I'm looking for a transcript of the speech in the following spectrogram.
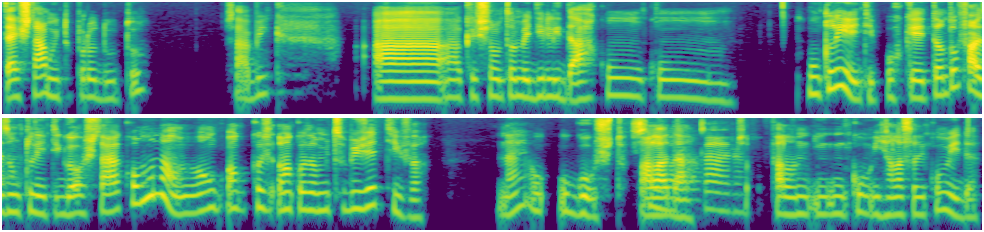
testar muito produto, sabe? A, a questão também de lidar com, com, com o cliente, porque tanto faz um cliente gostar como não. É uma, uma coisa, uma coisa muito subjetiva, né? O, o gosto, Sim, paladar, claro. falando em, em relação de comida.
